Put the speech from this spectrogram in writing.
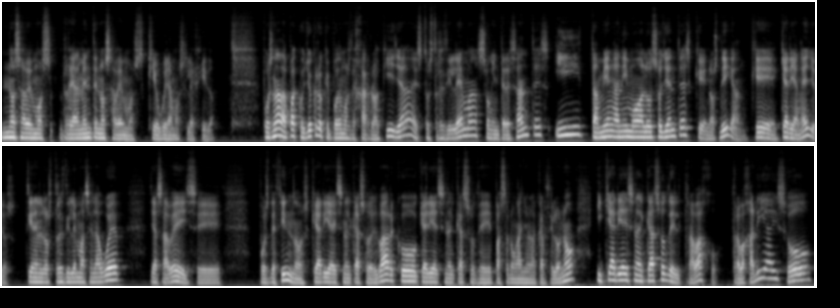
no sabemos, realmente no sabemos qué hubiéramos elegido. Pues nada, Paco, yo creo que podemos dejarlo aquí ya. Estos tres dilemas son interesantes y también animo a los oyentes que nos digan qué, harían ellos. Tienen los tres dilemas en la web, ya sabéis, eh, pues decidnos qué haríais en el caso del barco, qué haríais en el caso de pasar un año en la cárcel o no, y qué haríais en el caso del trabajo. ¿Trabajaríais o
